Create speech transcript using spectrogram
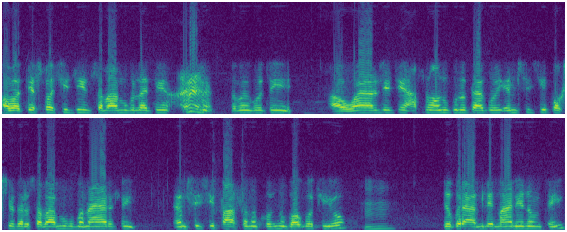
अब त्यसपछि चाहिँ सभामुखलाई चाहिँ तपाईँको चाहिँ उहाँहरूले चाहिँ आफ्नो अनुकूलताको एमसिसी पक्षधर सभामुख बनाएर चाहिँ एमसिसी पास गर्न खोज्नु भएको थियो त्यो कुरा हामीले मानेनौँ चाहिँ।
